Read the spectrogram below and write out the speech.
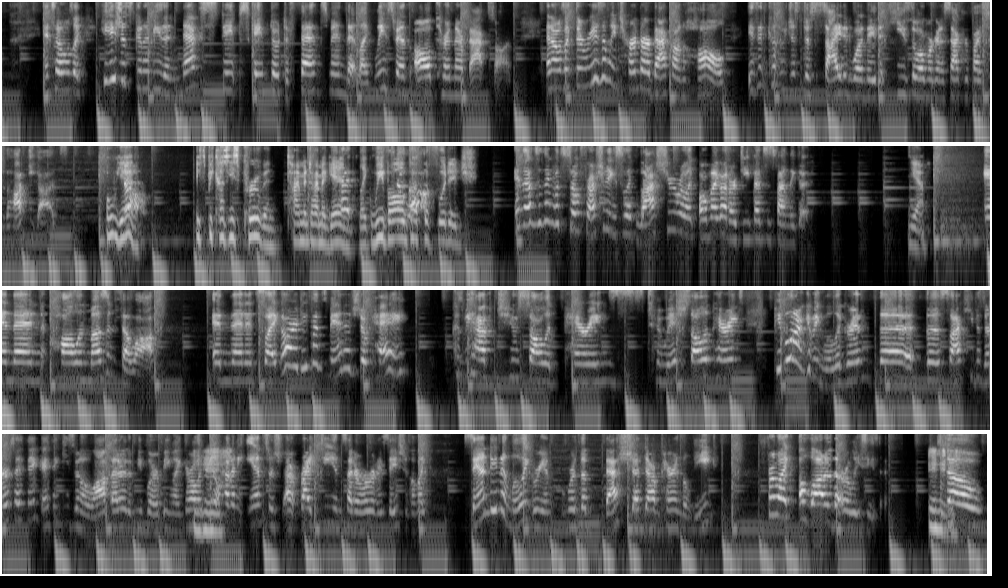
and someone was like, he's just gonna be the next scape- scapegoat defenseman that like Leafs fans all turn their backs on. And I was like, the reason we turned our back on Holl isn't because we just decided one day that he's the one we're going to sacrifice to the hockey gods. Oh yeah. No. It's because he's proven time and time again. That- Like we've all got the footage. And that's the thing what's so frustrating. So like last year, we're like, oh my god, our defense is finally good. Yeah. And then Holl and Muzzin fell off. And then it's like, oh, our defense managed okay. Because we have two solid pairings, two-ish solid pairings. People aren't giving Liljegren the the slack he deserves, I think. I think he's been a lot better than people are being like, they're all like, we don't mm-hmm. have any answers at right D inside our organization. I'm like, Sandin and Liljegren were the best shutdown pair in the league for like a lot of the early season. Mhm. So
